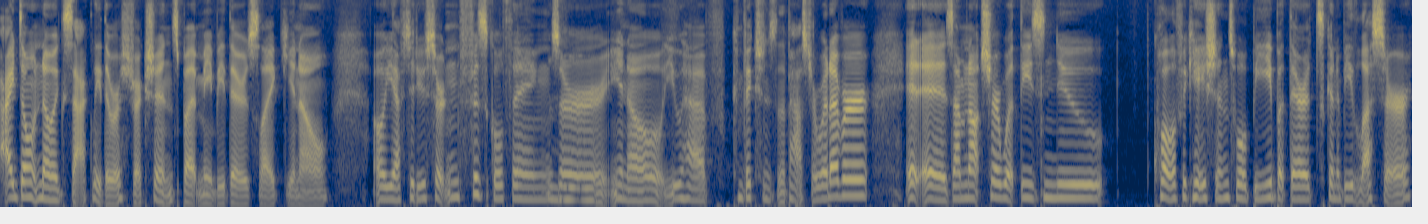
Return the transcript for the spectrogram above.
I don't know exactly the restrictions, but maybe there's like, you know, oh, you have to do certain physical things mm-hmm. or, you know, you have convictions in the past or whatever it is. I'm not sure what these new qualifications will be, but there it's going to be lesser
